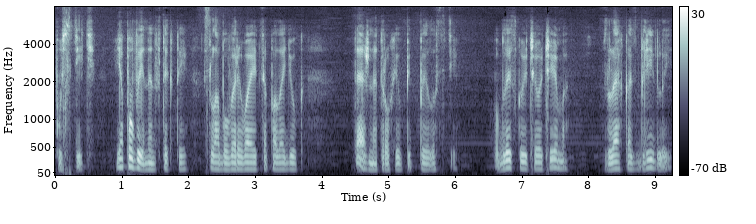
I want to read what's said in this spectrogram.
Пустіть, я повинен втекти, слабо виривається паладюк, теж не трохи в підпилості, поблискуючи очима, злегка зблідлий,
